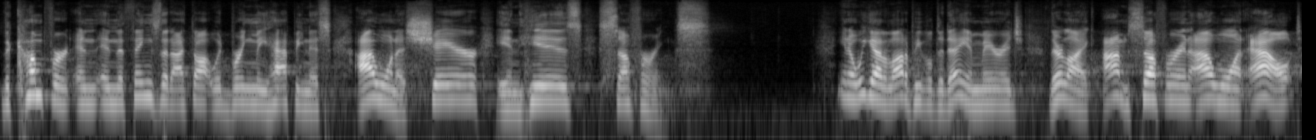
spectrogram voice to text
the comfort and, and the things that I thought would bring me happiness, I want to share in his sufferings. You know, we got a lot of people today in marriage, they're like, I'm suffering, I want out.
